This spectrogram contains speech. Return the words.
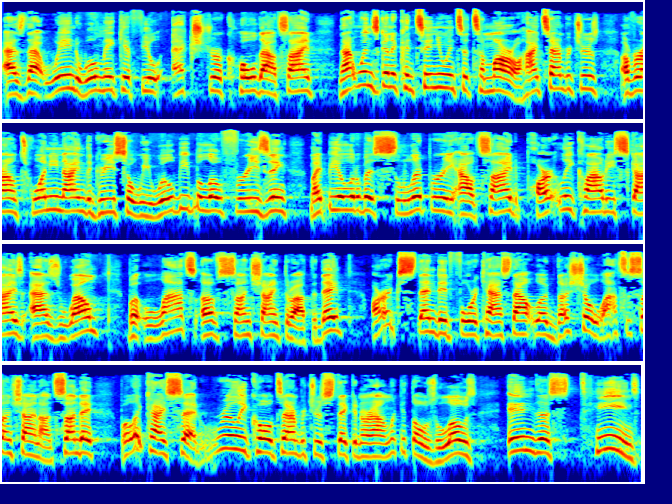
as that wind will make it feel extra cold outside. That wind's going to continue into tomorrow. High temperatures of around 29 degrees, so we will be below freezing. Might be a little bit slippery outside, partly cloudy skies as well, but lots of sunshine throughout the day. Our extended forecast outlook does show lots of sunshine on Sunday, but like I said, really cold temperatures sticking around. Look at those lows in the teens.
